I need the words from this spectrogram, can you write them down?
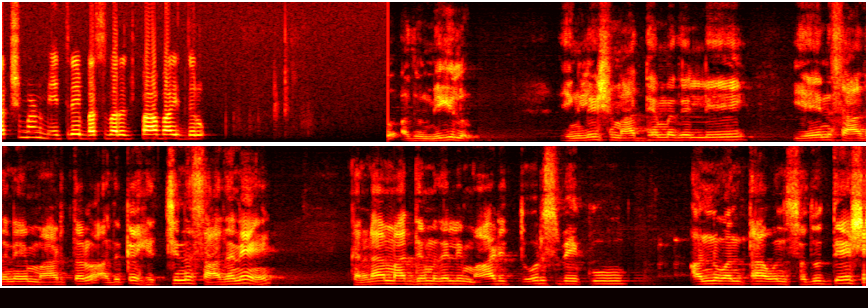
ಲಕ್ಷ್ಮಣ್ ಮೇತ್ರೆ, ಬಸವರಾಜ್ ಬಾಬಾ ಇದ್ದರು. ಅದು ಮಿಗಿಲು. ಇಂಗ್ಲೀಷ್ ಮಾಧ್ಯಮದಲ್ಲಿ ಏನು ಸಾಧನೆ ಮಾಡ್ತಾರೋ ಅದಕ್ಕೆ ಹೆಚ್ಚಿನ ಸಾಧನೆ ಕನ್ನಡ ಮಾಧ್ಯಮದಲ್ಲಿ ಮಾಡಿ ತೋರಿಸ್ಬೇಕು ಅನ್ನುವಂಥ ಒಂದು ಸದುದ್ದೇಶ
